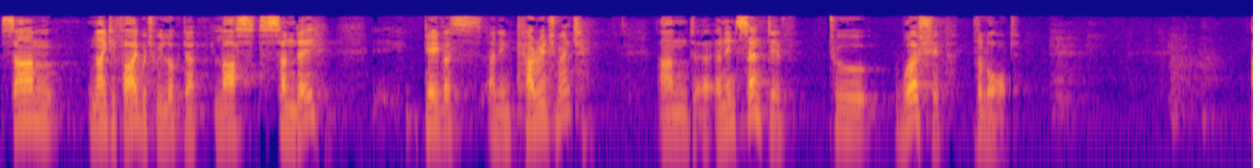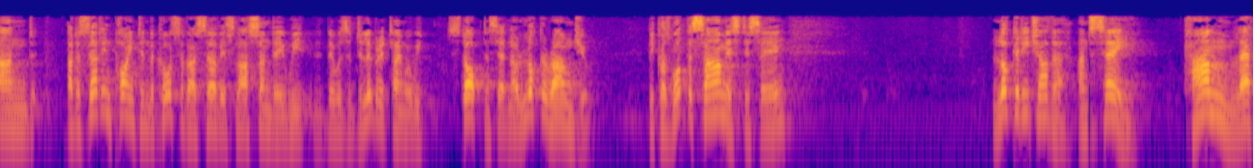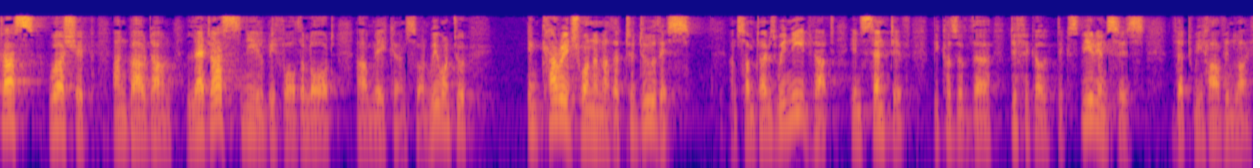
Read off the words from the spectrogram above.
Psalm 95, which we looked at last Sunday, gave us an encouragement and uh, an incentive to worship the Lord. And at a certain point in the course of our service last Sunday, we, there was a deliberate time where we stopped and said, Now look around you. Because what the psalmist is saying, look at each other and say, Come, let us worship and bow down. Let us kneel before the Lord our Maker and so on. We want to encourage one another to do this. And sometimes we need that incentive because of the difficult experiences that we have in life.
